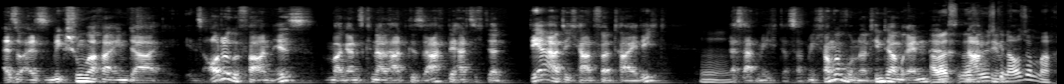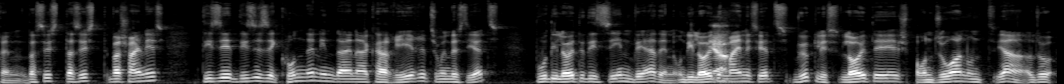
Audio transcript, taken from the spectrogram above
also als Mick Schumacher ihm da ins Auto gefahren ist, mal ganz knallhart gesagt, der hat sich da derartig hart verteidigt. Hm. Das, hat mich, das hat mich schon gewundert. Hinterm Rennen. Aber äh, das, das würde ich genauso machen. Das ist, das ist wahrscheinlich diese, diese Sekunden in deiner Karriere, zumindest jetzt, wo die Leute dich sehen werden. Und die Leute ja. meine ich jetzt wirklich Leute, Sponsoren und ja, also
